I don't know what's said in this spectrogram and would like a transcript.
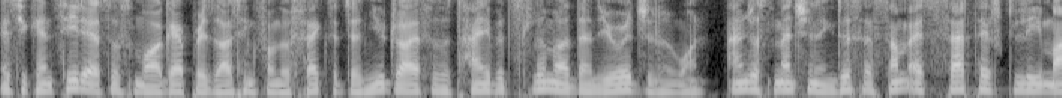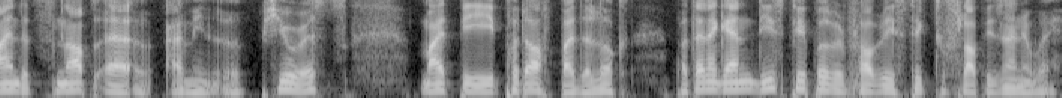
As you can see there's a small gap resulting from the fact that the new drive is a tiny bit slimmer than the original one. I'm just mentioning this as some aesthetically minded snob, uh, I mean uh, purists, might be put off by the look, but then again these people will probably stick to floppies anyway.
